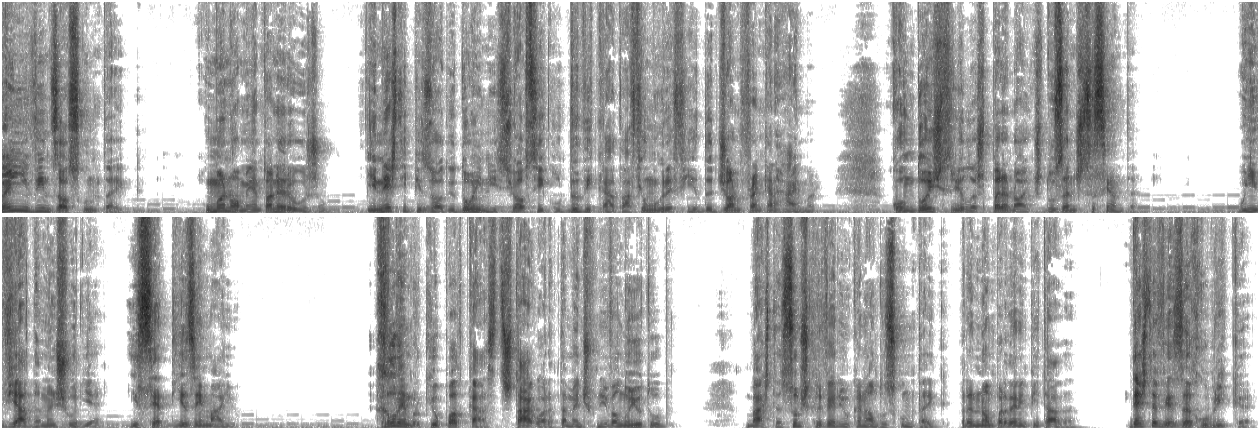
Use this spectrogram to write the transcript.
Bem-vindos ao segundo take. O meu nome é António Araújo e neste episódio dou início ao ciclo dedicado à filmografia de John Frankenheimer, com dois thrillers paranoicos dos anos 60: O Enviado da Manchúria e Sete Dias em Maio. Relembro que o podcast está agora também disponível no YouTube. Basta subscreverem o canal do segundo take para não perderem pitada. Desta vez a rubrica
